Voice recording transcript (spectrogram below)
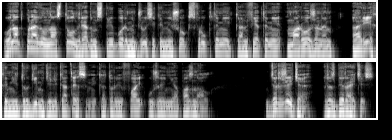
Он отправил на стол рядом с приборами Джусика мешок с фруктами, конфетами, мороженым, орехами и другими деликатесами, которые Фай уже не опознал. «Держите, разбирайтесь».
